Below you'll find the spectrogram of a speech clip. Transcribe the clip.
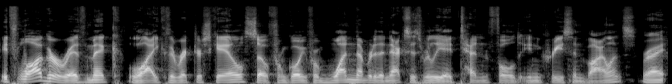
It's logarithmic, like the Richter scale. So from going from one number to the next is really a tenfold increase in violence. Right.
